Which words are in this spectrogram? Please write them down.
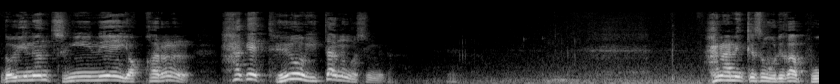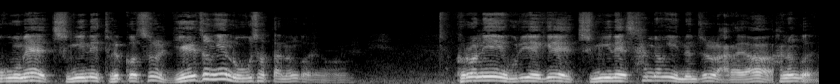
너희는 증인의 역할을 하게 되어 있다는 것입니다. 하나님께서 우리가 복음의 증인이 될 것을 예정해 놓으셨다는 거예요. 그러니 우리에게 증인의 사명이 있는 줄 알아야 하는 거예요.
